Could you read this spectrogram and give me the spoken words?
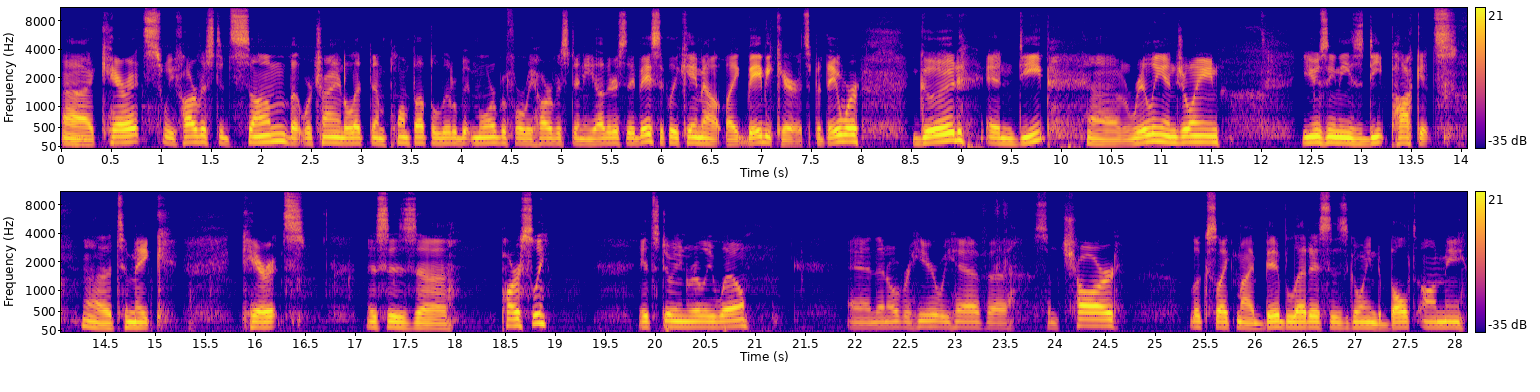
Uh, carrots, we've harvested some, but we're trying to let them plump up a little bit more before we harvest any others. They basically came out like baby carrots, but they were good and deep. Uh, really enjoying using these deep pockets uh, to make carrots. This is uh, parsley. It's doing really well. And then over here we have uh, some chard. Looks like my bib lettuce is going to bolt on me.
